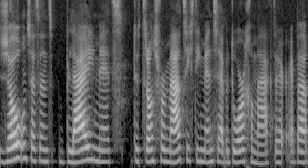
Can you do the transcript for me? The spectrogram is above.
zo ontzettend blij met de transformaties die mensen hebben doorgemaakt. Er hebben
